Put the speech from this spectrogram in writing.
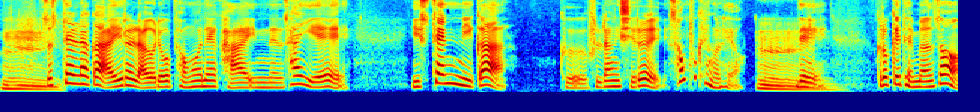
음. 그래서 스텔라가 아이를 낳으려고 병원에 가 있는 사이에 이 스탠리가 그 블랑시를 성폭행을 해요. 음. 네. 그렇게 되면서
